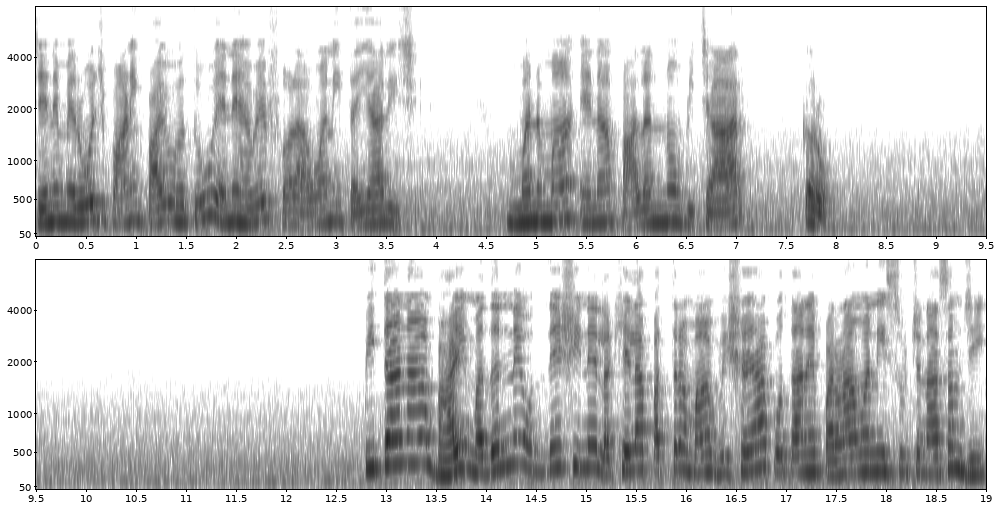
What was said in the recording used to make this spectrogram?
જેને મેં રોજ પાણી પાયું હતું, એને હવે ફળ આવવાની તૈયારી છે. મનમાં એના પાલનનો વિચાર કરો. પિતાના ભાઈ મદનને ઉદ્દેશીને લખેલા પત્રમાં વિષયા પોતાને પરણાવવાની સૂચના સમજી,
